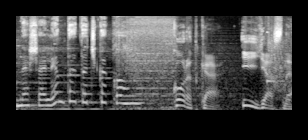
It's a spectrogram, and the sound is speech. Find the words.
Наша лента. Коротко и ясно.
